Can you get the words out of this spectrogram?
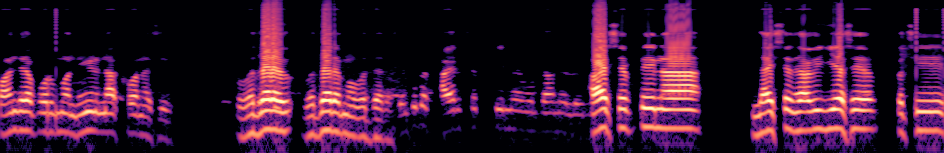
પાંજરાપોરમાં નીણ નાખવાના છીએ. વધારે વધારેમાં વધારે. ફાયર સેફટીના મુદ્દાને ફાયર સેફટીના લાઇસન્સ આવી ગયા છે. પછી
